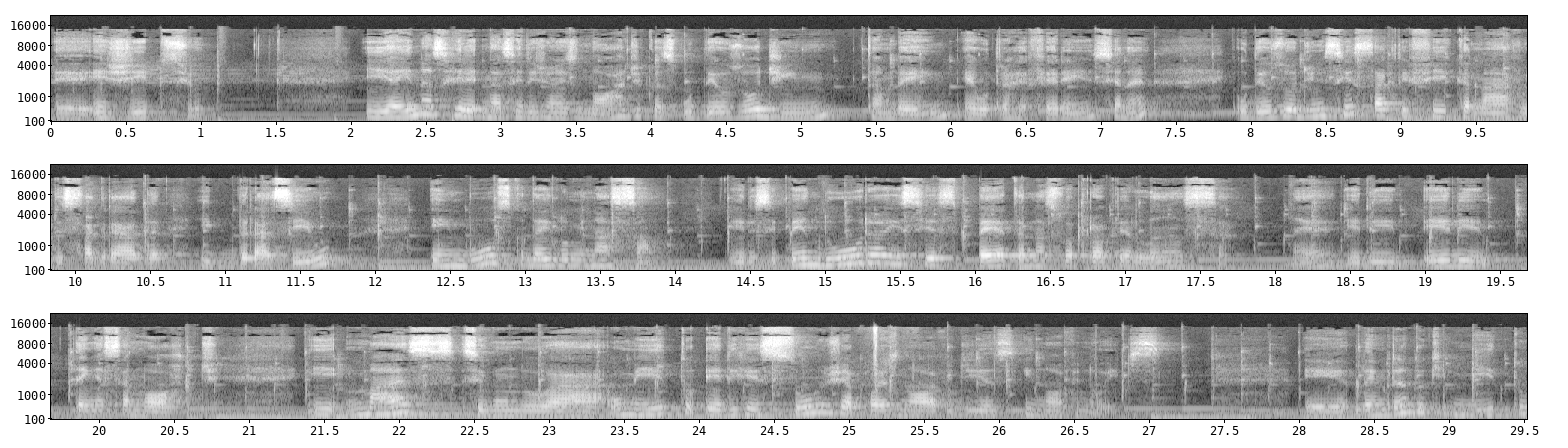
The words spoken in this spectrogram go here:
é, egípcio, e aí nas, nas religiões nórdicas, o deus Odin também é outra referência, né? O deus Odin se sacrifica na árvore sagrada Yggdrasil em busca da iluminação. Ele se pendura e se espeta na sua própria lança, né? Ele, ele tem essa morte. E, mas, segundo a, o mito, ele ressurge após nove dias e nove noites. É, lembrando que mito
